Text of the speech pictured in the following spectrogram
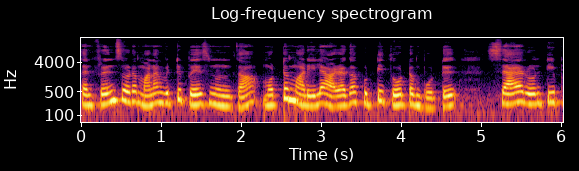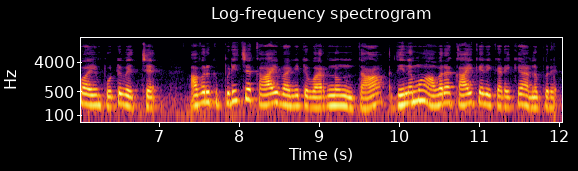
தன் ஃப்ரெண்ட்ஸோட மனம் விட்டு பேசணுன்னு தான் மொட்டை மாடியில் அழகாக குட்டி தோட்டம் போட்டு சேரும் டீப்பாயும் போட்டு வச்சேன். அவருக்கு பிடிச்ச காய் வாங்கிட்டு வரணும்னு தான் தினமும் அவரை காய்கறி கடைக்கு அனுப்புகிறேன்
